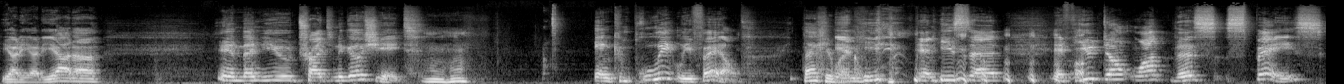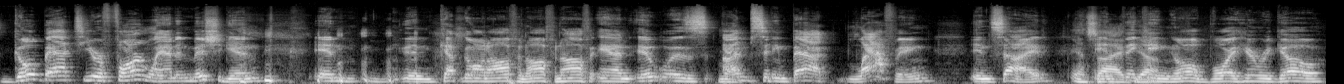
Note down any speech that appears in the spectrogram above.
Yada yada yada." And then you tried to negotiate, mm-hmm. and completely failed Thank you, and he and he said, if you don't want this space, go back to your farmland in Michigan. And and kept going off and off and off, and it was. I'm sitting back laughing inside, Inside, and thinking, "Oh boy, here we go."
